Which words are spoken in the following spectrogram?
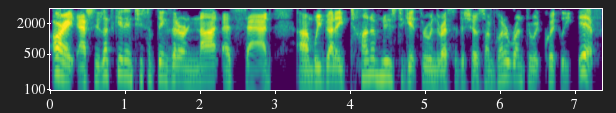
All right, Ashley, let's get into some things that are not as sad. Um, we've got a ton of news to get through in the rest of the show, so I'm going to run through it quickly. If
